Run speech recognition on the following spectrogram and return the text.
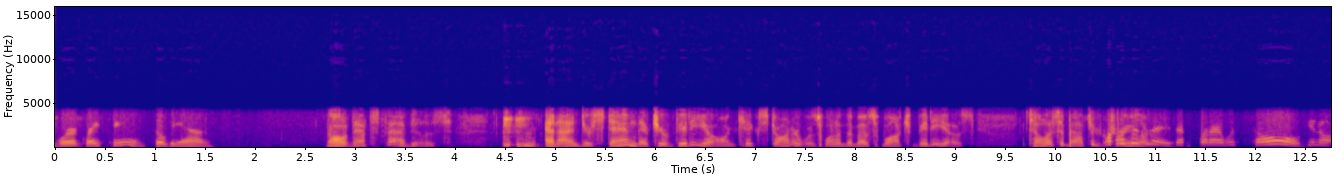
we're a great team till the end. Oh, that's fabulous. and I understand that your video on Kickstarter was one of the most watched videos. Tell us about your trailer. That's what I was told. You know,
